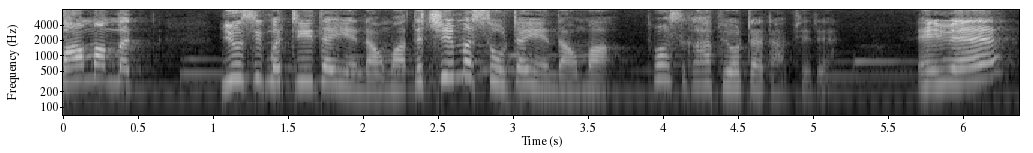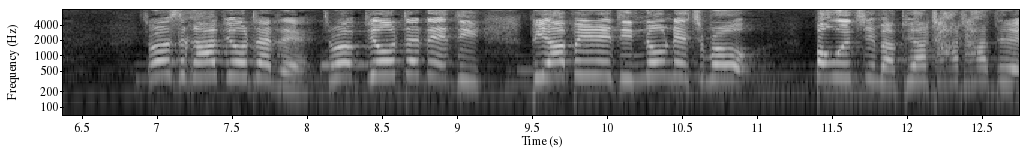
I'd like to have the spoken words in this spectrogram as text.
ဘာမှမ music မတီးတဲ့ရင်တောင်မှတချင်းမဆိုတဲ့ရင်တောင်မှကျွန်တော်စကားပြောတတ်တာဖြစ်တယ်အာမင် ကျွန်တော်စကားပြောတတ်တယ်ကျွန်တော်ပြောတတ်တဲ့ဒီဖျားပေးတဲ့ဒီနှုတ်နဲ့ကျွန်တော်ပတ်ဝန်းကျင်မှာဖျားထားထားတဲ့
